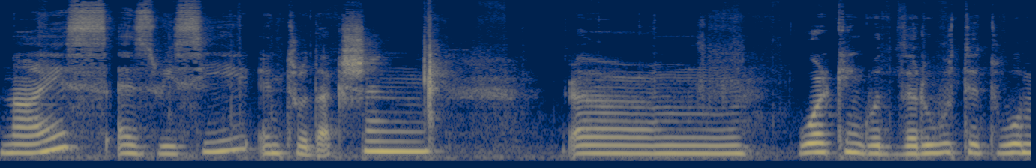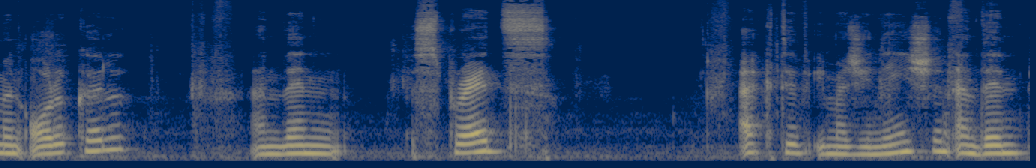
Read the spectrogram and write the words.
nice as we see introduction um, working with the rooted woman oracle and then spreads active imagination and then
